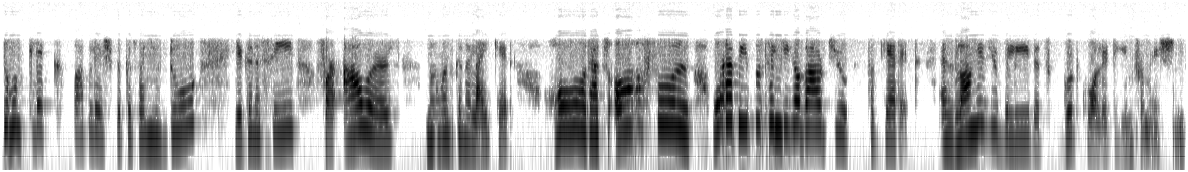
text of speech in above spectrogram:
don't click publish because when you do, you're going to see for hours, no one's going to like it. Oh, that's awful. What are people thinking about you? Forget it. As long as you believe it's good quality information.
